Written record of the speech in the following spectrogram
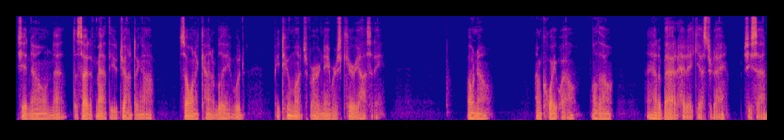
She had known that the sight of Matthew jaunting off so unaccountably would be too much for her neighbor's curiosity. Oh no, I'm quite well, although I had a bad headache yesterday, she said.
